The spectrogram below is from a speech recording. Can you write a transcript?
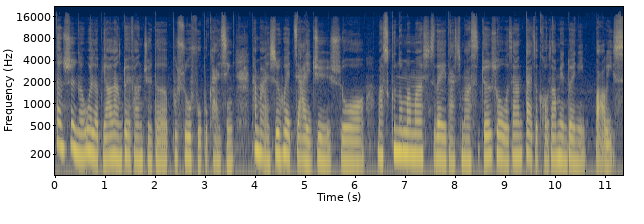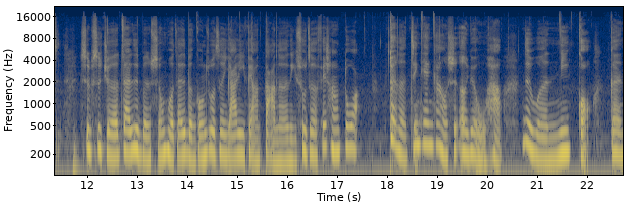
但是呢，为了不要让对方觉得不舒服、不开心，他们还是会加一句说 “mask no mama” 之类的西马斯，就是说我这样戴着口罩面对你，不好意思。是不是觉得在日本生活、在日本工作，这压力非常大呢？礼数真的非常多啊。对了，今天刚好是二月五号，日文 “nico” 跟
